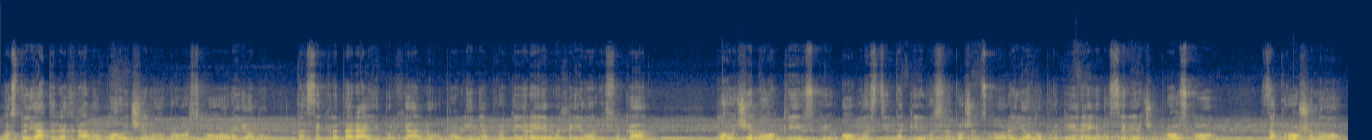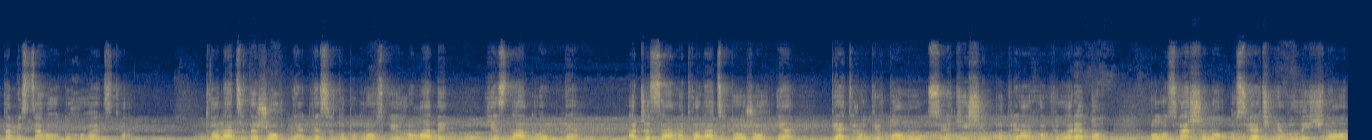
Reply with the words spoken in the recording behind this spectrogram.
настоятеля храму благочинного Броварського району та секретаря єпархіального управління протиєрея Михаїла Лисюка, благочинного Київської області та Києво-Святошинського району протиєрея Василія Чупровського, запрошеного та місцевого духовенства. 12 жовтня для Святопокровської громади є знаковим днем, адже саме 12 жовтня, 5 років тому, святішим патріархом Філаретом було звершено освячення величного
